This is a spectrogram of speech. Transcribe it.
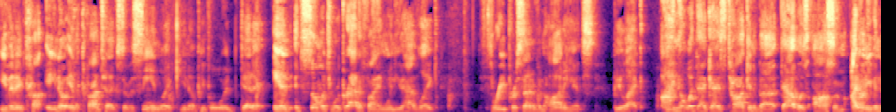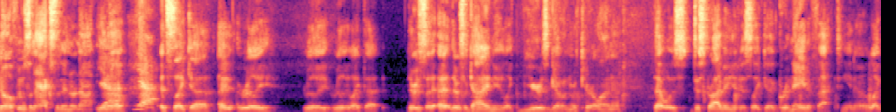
Even in con- you know in the context of a scene, like you know, people would get it, and it's so much more gratifying when you have like three percent of an audience be like, I know what that guy's talking about. That was awesome. I don't even know if it was an accident or not. You Yeah. know? Yeah. It's like uh, I I really, really, really like that. There's a, a there's a guy I knew like years ago in North Carolina that was describing it as like a grenade effect. You know, like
